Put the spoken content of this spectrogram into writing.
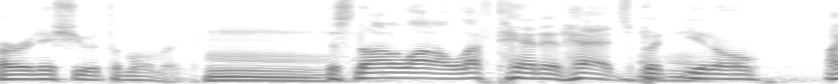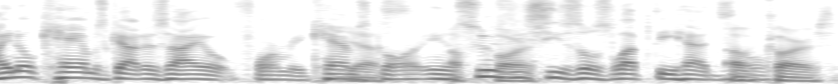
are an issue at the moment. Hmm. Just not a lot of left-handed heads. But you know, I know Cam's got his eye out for me. Cam's Mm-hmm. Yes, going. You know, as soon as he sees those lefty heads, Of course.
